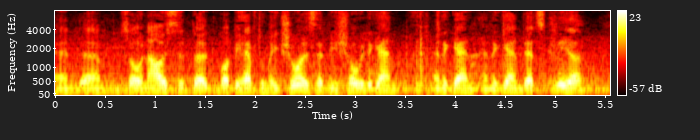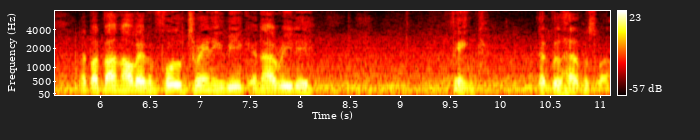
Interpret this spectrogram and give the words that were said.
And um, so now is that what we have to make sure is that we show it again and again and again. That's clear. Uh, but now we have a full training week, and I really think that will help as well.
